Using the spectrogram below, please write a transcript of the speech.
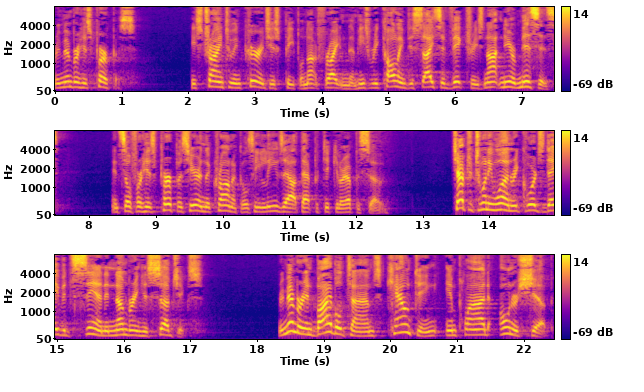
Remember his purpose. He's trying to encourage his people, not frighten them. He's recalling decisive victories, not near misses. And so for his purpose here in the Chronicles, he leaves out that particular episode. Chapter 21 records David's sin in numbering his subjects. Remember, in Bible times, counting implied ownership.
